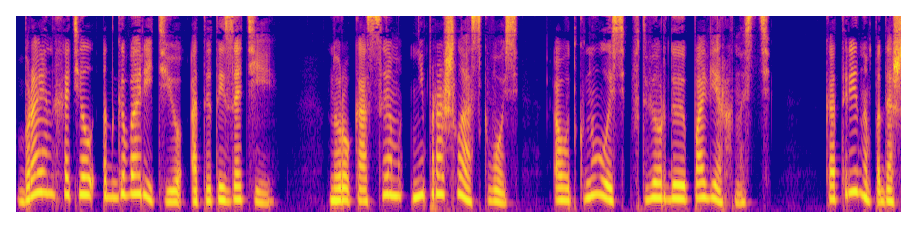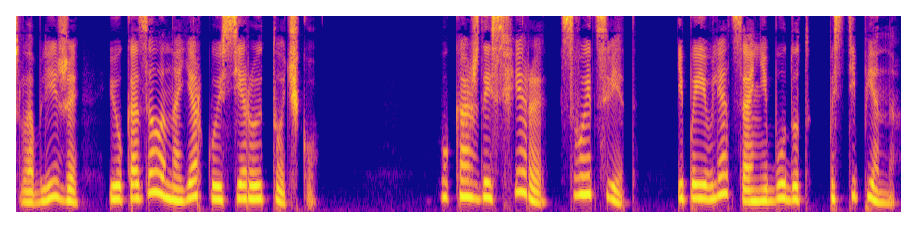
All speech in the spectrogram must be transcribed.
Брайан хотел отговорить ее от этой затеи, но рука Сэм не прошла сквозь, а уткнулась в твердую поверхность. Катрина подошла ближе и указала на яркую серую точку. У каждой сферы свой цвет, и появляться они будут постепенно.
